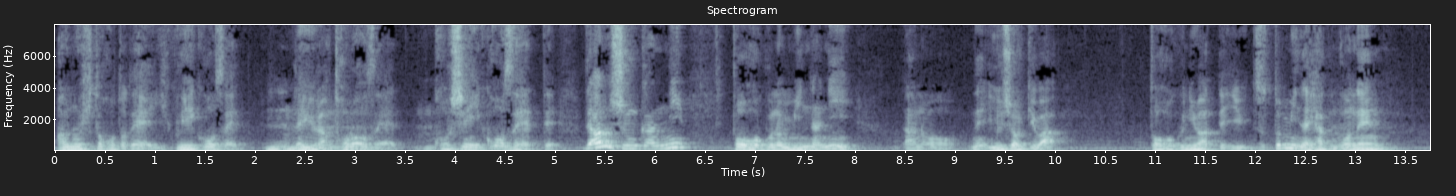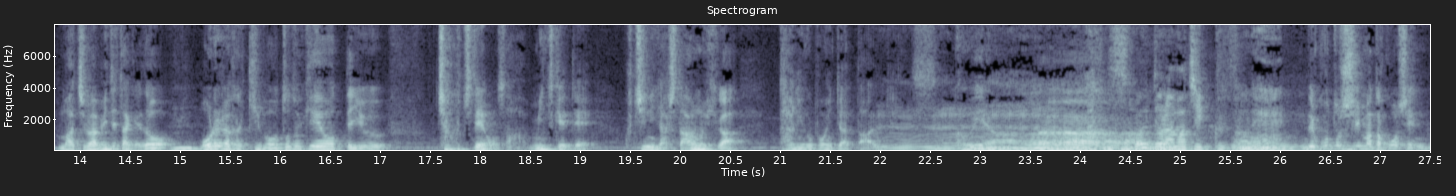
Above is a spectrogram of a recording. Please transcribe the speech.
あの一言で育英行こうぜレギュラー取ろうぜ。甲子園行こうぜって。であの瞬間に東北のみんなにあの、ね、優勝旗は東北にはっていうずっとみんな105年待ちわびてたけど、俺らが希望を届けようっていう着地点をさ見つけて口に出したあの日がターニングポイントやったって、すごいな。すごいドラマチックですよねで今年また甲子園に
